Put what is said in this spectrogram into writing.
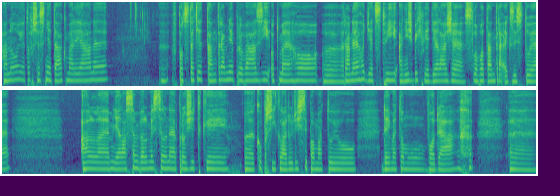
Ano, je to přesně tak, Mariáne. E, v podstatě tantra mě provází od mého uh, raného dětství, aniž bych věděla, že slovo tantra existuje. Ale měla jsem velmi silné prožitky jako příkladu, když si pamatuju, dejme tomu voda. Eh,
